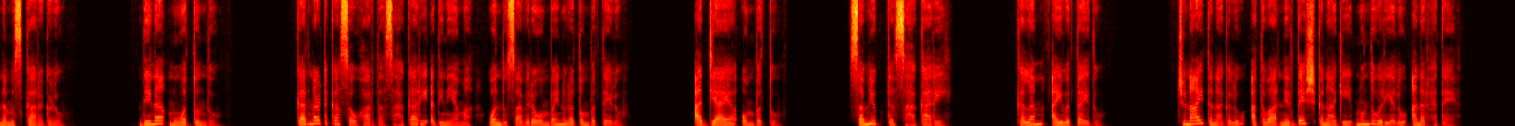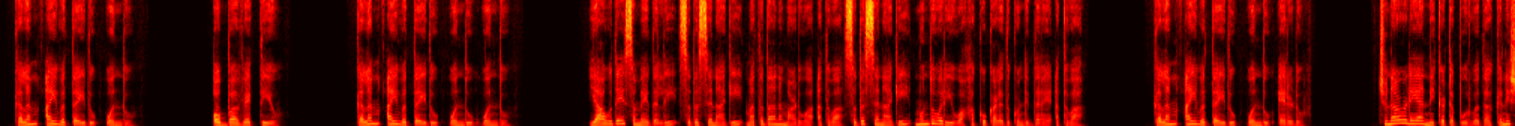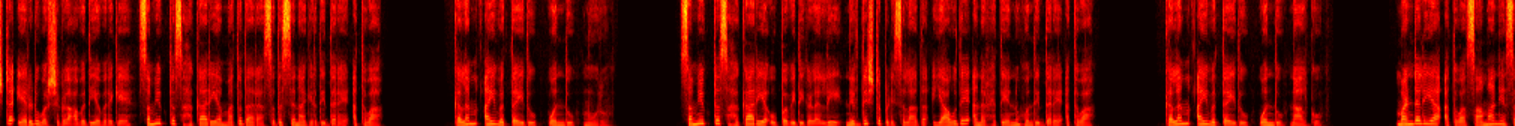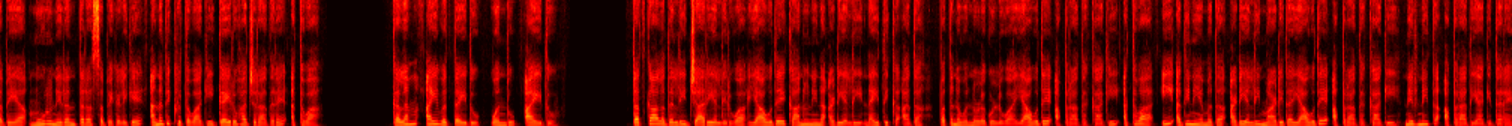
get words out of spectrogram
ನಮಸ್ಕಾರಗಳು. ದಿನ ಮೂವತ್ತೊಂದು. ಕರ್ನಾಟಕ ಸೌಹಾರ್ದ ಸಹಕಾರಿ ಅಧಿನಿಯಮ ಒಂದು ಸಾವಿರ ಒಂಬೈನೂರ ತೊಂಬತ್ತೇಳು. ಅಧ್ಯಾಯ ಒಂಬತ್ತು. ಸಂಯುಕ್ತ ಸಹಕಾರಿ. ಕಲಂ ಐವತ್ತೈದು. ಚುನಾಯಿತನಾಗಲು ಅಥವಾ ನಿರ್ದೇಶಕನಾಗಿ ಮುಂದುವರಿಯಲು ಅನರ್ಹತೆ. ಕಲಂ ಐವತ್ತೈದು ಒಂದು. ಒಬ್ಬ ವ್ಯಕ್ತಿಯು. ಕಲಂ ಐವತ್ತೈದು ಒಂದು ಒಂದು. ಯಾವುದೇ ಸಮಯದಲ್ಲಿ ಸದಸ್ಯನಾಗಿ ಮತದಾನ ಮಾಡುವ ಅಥವಾ ಸದಸ್ಯನಾಗಿ ಮುಂದುವರಿಯುವ ಹಕ್ಕು ಕಳೆದುಕೊಂಡಿದ್ದರೆ ಅಥವಾ? ಕಲಂ ಐವತ್ತೈದು, ಒಂದು, ಎರಡು. ಚುನಾವಣೆಯ ನಿಕಟಪೂರ್ವದ ಕನಿಷ್ಠ ಎರಡು ವರ್ಷಗಳ ಅವಧಿಯವರೆಗೆ ಸಂಯುಕ್ತ ಸಹಕಾರಿಯ ಮತದಾರ ಸದಸ್ಯನಾಗಿರದಿದ್ದರೆ ಅಥವಾ? ಕಲಂ ಐವತ್ತೈದು, ಒಂದು, ಮೂರು. ಸಂಯುಕ್ತ ಸಹಕಾರಿಯ ಉಪವಿಧಿಗಳಲ್ಲಿ ನಿರ್ದಿಷ್ಟಪಡಿಸಲಾದ ಯಾವುದೇ ಅನರ್ಹತೆಯನ್ನು ಹೊಂದಿದ್ದರೆ ಅಥವಾ? ಕಲಂ ಐವತ್ತೈದು, ಒಂದು, ನಾಲ್ಕು. ಮಂಡಳಿಯ ಅಥವಾ ಸಾಮಾನ್ಯ ಸಭೆಯ ಮೂರು ನಿರಂತರ ಸಭೆಗಳಿಗೆ ಅನಧಿಕೃತವಾಗಿ ಗೈರುಹಾಜರಾದರೆ ಅಥವಾ ಕಲಂ ಐವತ್ತೈದು, ಒಂದು, ಐದು. ತತ್ಕಾಲದಲ್ಲಿ ಜಾರಿಯಲ್ಲಿರುವ ಯಾವುದೇ ಕಾನೂನಿನ ಅಡಿಯಲ್ಲಿ ನೈತಿಕ ಆದ ಪತನವನ್ನೊಳಗೊಳ್ಳುವ ಯಾವುದೇ ಅಪರಾಧಕ್ಕಾಗಿ ಅಥವಾ ಈ ಅಧಿನಿಯಮದ ಅಡಿಯಲ್ಲಿ ಮಾಡಿದ ಯಾವುದೇ ಅಪರಾಧಕ್ಕಾಗಿ ನಿರ್ಣೀತ ಅಪರಾಧಿಯಾಗಿದ್ದರೆ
